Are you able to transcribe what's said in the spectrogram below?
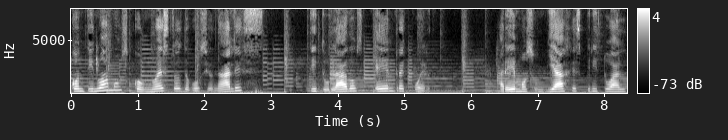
Continuamos con nuestros devocionales titulados En Recuerdo. Haremos un viaje espiritual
